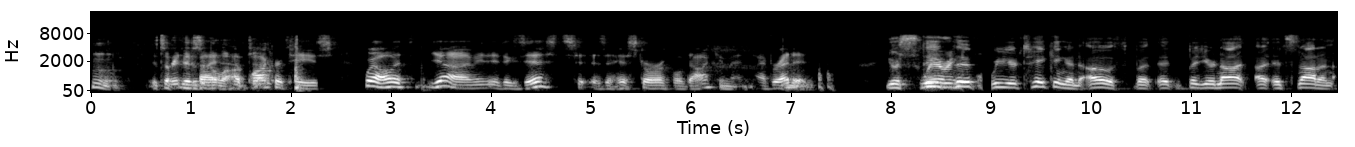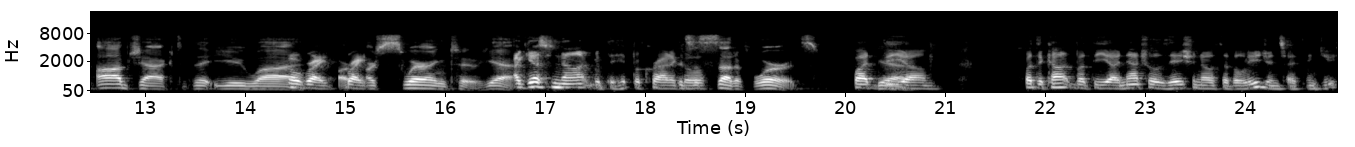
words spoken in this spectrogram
hmm. It's a written physical by object. Hippocrates. Well, it's yeah. I mean, it exists as a historical document. I've read it. You're swearing. the- where you're taking an oath, but it, but you're not. Uh, it's not an object that you uh, oh, right, are, right. are swearing to. Yeah, I guess not with the Hippocratic oath it's a set of words. but the um, But the con- but the uh, naturalization oath of allegiance, I think you,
